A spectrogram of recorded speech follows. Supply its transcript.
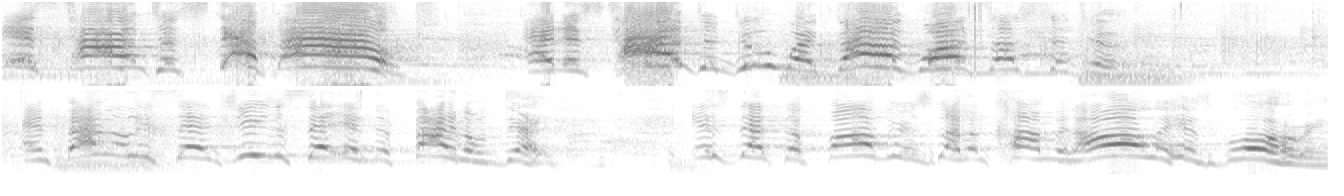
It's time to step out. And it's time to do what God wants us to do. And finally said, Jesus said in the final day, is that the Father is going to come in all of his glory.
